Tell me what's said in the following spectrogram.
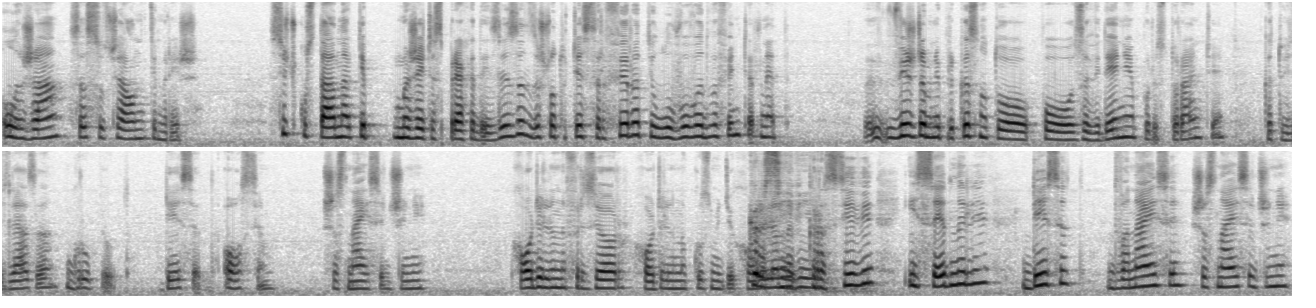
лъжа с социалните мрежи. Всичко стана, те мъжете спряха да излизат, защото те сърфират и ловуват в интернет. Виждам непрекъснато по заведения, по ресторанти, като изляза групи от 10, 8, 16 жени. Ходили на фризьор, ходили на козметик, ходили красиви. на красиви и седнали 10, 12, 16 жени.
